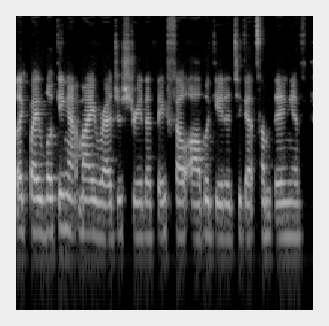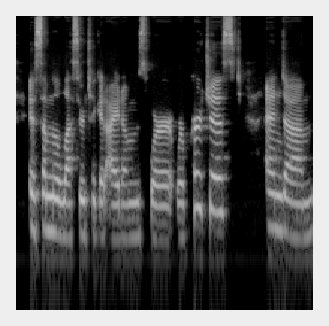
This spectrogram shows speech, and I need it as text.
like by looking at my registry that they felt obligated to get something if if some of the lesser ticket items were were purchased. And um,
